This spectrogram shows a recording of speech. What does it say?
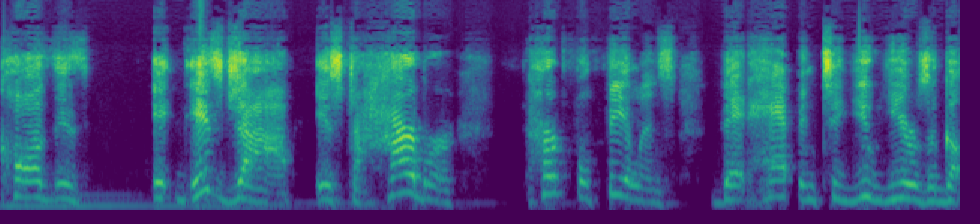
causes it, its job is to harbor hurtful feelings that happened to you years ago.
